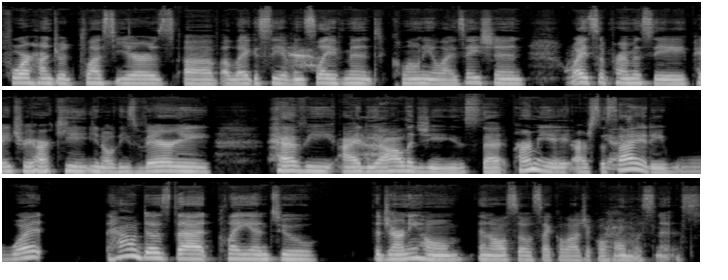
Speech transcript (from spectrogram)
400 plus years of a legacy of enslavement, colonialization. White supremacy, patriarchy, you know, these very heavy ideologies that permeate our Yes. society. What how does that play into the journey home and also psychological Mhm. homelessness?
